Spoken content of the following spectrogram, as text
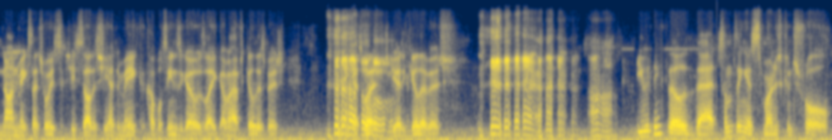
Nhan makes that choice that she saw that she had to make a couple scenes ago. It was like, I'm gonna have to kill this bitch. And guess what? She had to kill that bitch. uh huh. You would think though that something as smart as control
